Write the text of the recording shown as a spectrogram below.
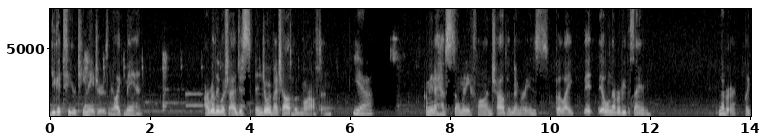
you get to your teenagers and you're like, man, I really wish I had just enjoyed my childhood more often. Yeah. I mean, I have so many fond childhood memories, but like it, it will never be the same. Never. Like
